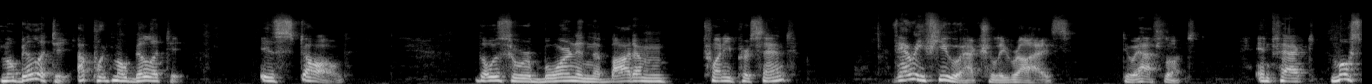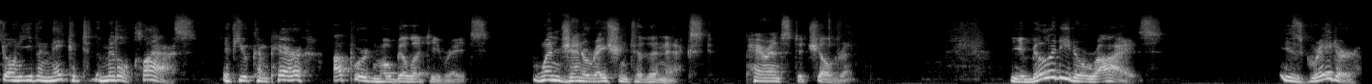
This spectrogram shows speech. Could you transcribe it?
mobility, upward mobility, is stalled those who were born in the bottom 20%, very few actually rise to affluence. In fact, most don't even make it to the middle class. If you compare upward mobility rates, one generation to the next, parents to children, the ability to rise is greater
